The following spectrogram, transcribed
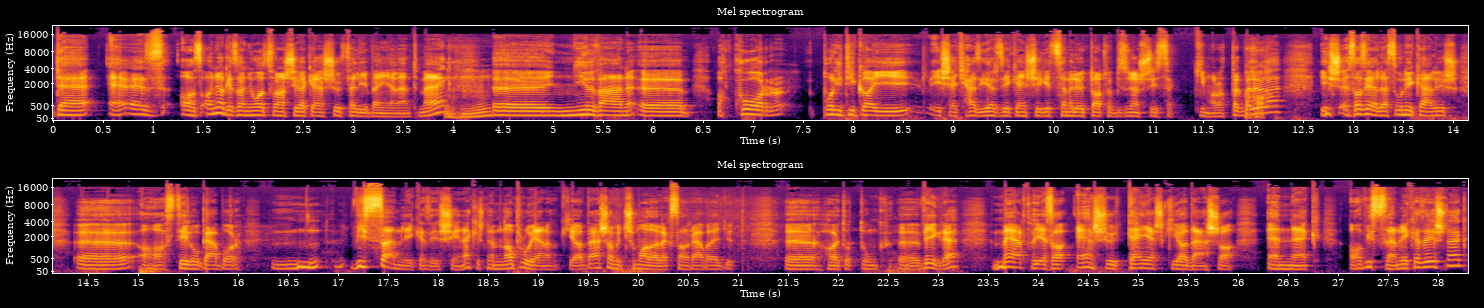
De ez az anyag, ez a 80-as évek első felében jelent meg. Uh-huh. Uh, nyilván uh, a kor politikai és egyházi érzékenységét szem előtt tartva bizonyos részek kimaradtak belőle, Aha. és ez azért lesz unikális a Stélo Gábor visszaemlékezésének, és nem naplójának a kiadása, amit Samal Alexandrával együtt hajtottunk végre, mert hogy ez az első teljes kiadása ennek a visszaemlékezésnek,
